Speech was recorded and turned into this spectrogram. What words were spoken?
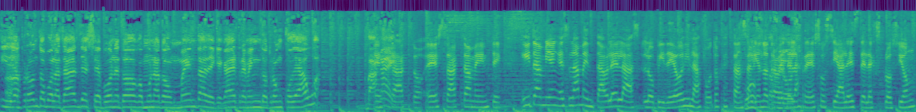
y de pronto por la tarde se pone todo como una tormenta de que cae tremendo tronco de agua. Exacto, exactamente. Y también es lamentable las, los videos y las fotos que están Uf, saliendo a través de las redes sociales de la explosión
